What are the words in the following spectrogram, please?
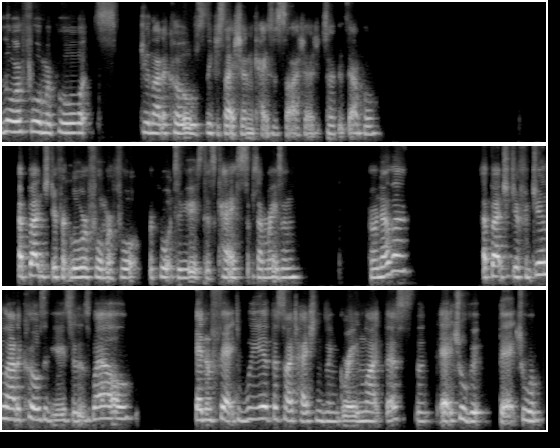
law reform reports, journal articles, legislation, cases cited. So for example, a bunch of different law reform report, reports have used this case for some reason or another. A bunch of different journal articles have used it as well. And in fact, where the citations in green like this, the actual the actual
